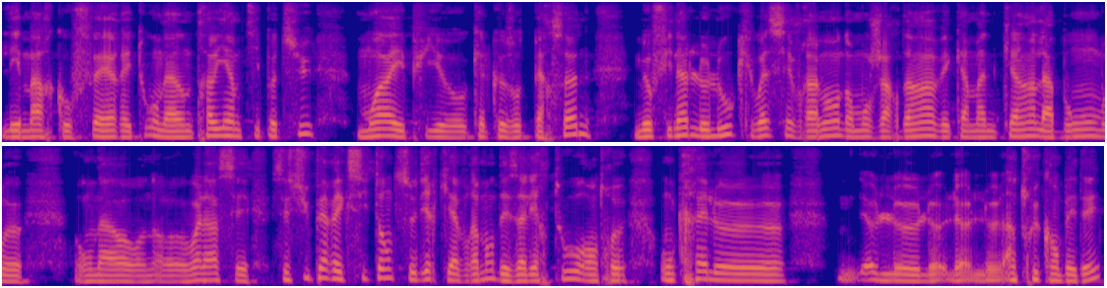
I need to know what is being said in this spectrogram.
les marques au fer et tout. On a on a travaillé un petit peu dessus, moi et puis euh, quelques autres personnes. Mais au final, le look, ouais, c'est vraiment dans mon jardin avec un mannequin, la bombe. euh, On a, on a- voilà, c'est c'est super excitant de se dire qu'il y a vraiment des allers-retours entre. On crée le, le, le, le- un truc en BD.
